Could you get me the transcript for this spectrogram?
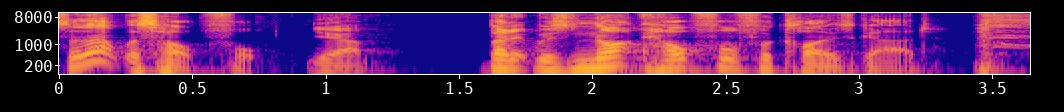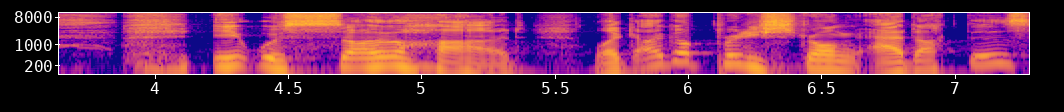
So that was helpful. Yeah. But it was not helpful for close guard. it was so hard. Like I got pretty strong adductors,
